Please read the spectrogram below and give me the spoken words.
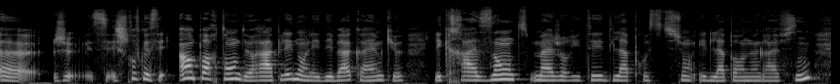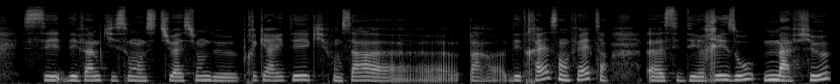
Euh, je, trouve que c'est important de rappeler dans les débats quand même que l'écrasante majorité de la prostitution et de la pornographie, c'est des femmes qui sont en situation de précarité et qui font ça euh, par détresse en fait. Euh, c'est des réseaux mafieux,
